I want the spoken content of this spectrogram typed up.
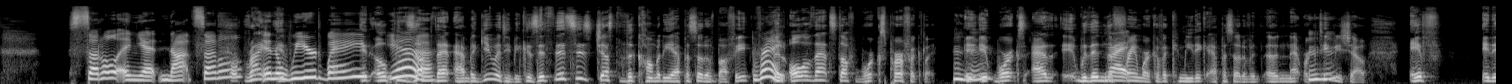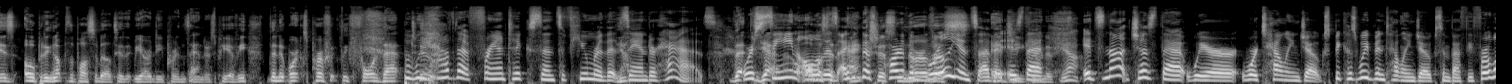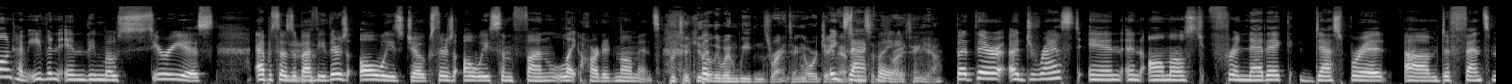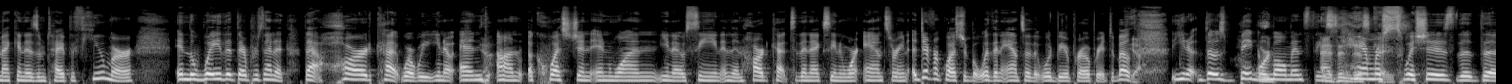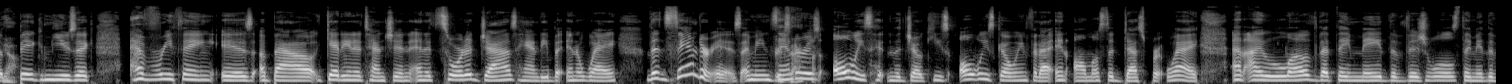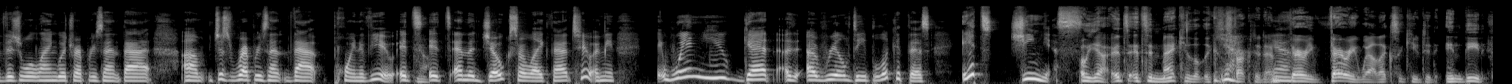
subtle and yet not subtle Right, in a weird way. It opens yeah. up that ambiguity because if this is just the comedy episode of Buffy, Right. then all of that stuff works perfectly. It, mm-hmm. it works as within the Right. framework of a comedic episode of a, a network mm-hmm. TV show. If it is opening up the possibility that we are deeper in Xander's POV, then it works perfectly for that But too. we have that frantic sense of humor that Xander has. That- we're yeah, seeing all of this. I think that's part of the nervous, brilliance of it is that kind of- yeah. it's not just that we're we're telling jokes because we've been telling jokes in Buffy for a long time. Even in the most serious episodes Mm-hmm. of Buffy, there's always jokes. There's always some fun, lighthearted moments. particularly when Whedon's writing or Jane exactly. Writing. Yeah. But they're addressed in an almost frenetic, desperate um, defense mechanism type of humor in the way that they're presented. That hard cut where we, you know, end on a question in one, you know, scene and then hard cut to the next scene and we're answering a different question, but with an answer that would be appropriate to both. Yeah. You know, those big Or moments, these as in this camera swishes, the the Yeah. big music, everything is about getting attention and it's sort of jazz handy, but in a way that Xander is. I mean, Xander Exactly. is always hitting the joke. He's always going for that in almost a desperate way. And I love that they made the visuals, they made the visual language represent that, um, just represent that point of view. It's, it's, and the jokes are like that too. I mean, when you get a, a real deep look at this, it's genius. Oh yeah, it's it's immaculately constructed and yeah. very very well executed indeed.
